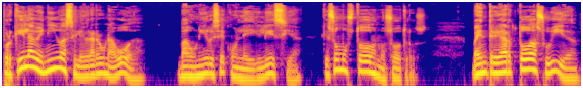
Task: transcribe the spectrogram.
porque Él ha venido a celebrar una boda, va a unirse con la iglesia, que somos todos nosotros. Va a entregar toda su vida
